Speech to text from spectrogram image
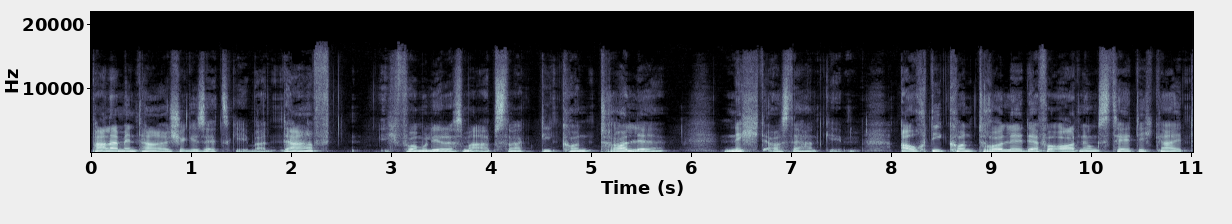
parlamentarische Gesetzgeber darf, ich formuliere das mal abstrakt, die Kontrolle nicht aus der Hand geben. Auch die Kontrolle der Verordnungstätigkeit,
